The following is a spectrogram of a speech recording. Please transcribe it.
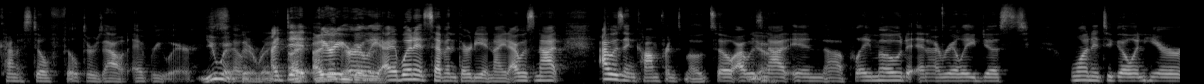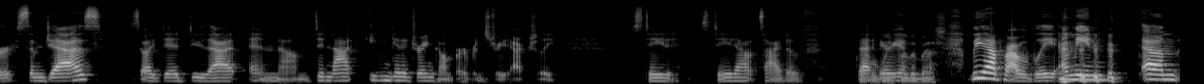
kind of still filters out everywhere. You went so there, right? I did I, very I early. I went at seven thirty at night. I was not. I was in conference mode, so I was yeah. not in uh, play mode, and I really just wanted to go and hear some jazz. So I did do that, and um, did not even get a drink on Bourbon Street. Actually, stayed stayed outside of that probably area for the best. But yeah, probably. I mean, um,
